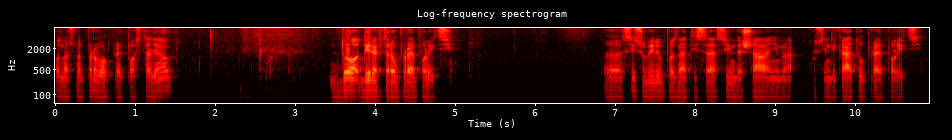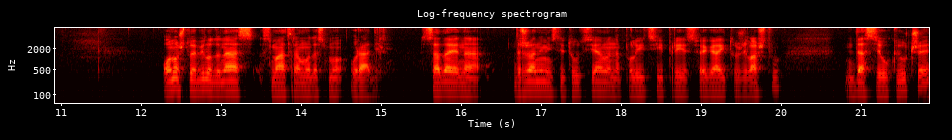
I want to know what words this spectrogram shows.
odnosno prvog pretpostavljenog, do direktora uprave policije. E, svi su bili upoznati sa svim dešavanjima u sindikatu uprave policije. Ono što je bilo do nas, smatramo da smo uradili. Sada je na državnim institucijama, na policiji prije svega i tužilaštvu, da se uključe.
